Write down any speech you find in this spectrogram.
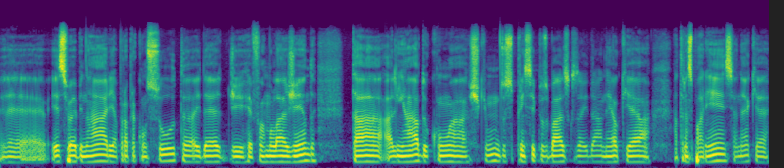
É, esse webinar e a própria consulta, a ideia de reformular a agenda, está alinhado com a, acho que um dos princípios básicos aí da ANEL, que é a, a transparência, né, que é,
